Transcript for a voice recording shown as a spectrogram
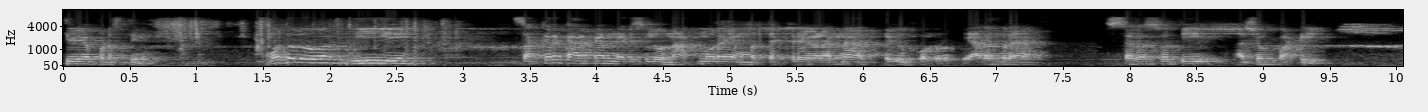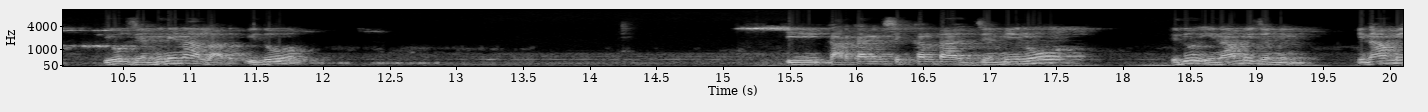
ತಿಳಿಯಪಡಿಸ್ತೀನಿ. ಮೊದಲು ಈ ಸಕ್ಕರೆ ಕಾರ್ಖಾನೆ ನಡೆಸಲು ನಾಲ್ಕುನೂರ ಎಂಬತ್ತು ಎಕರೆಗಳನ್ನ ತೆಗೆದುಕೊಂಡ್ರು. ಯಾರಂದ್ರ ಸರಸ್ವತಿ ಅಶೋಕ್ ಪಾಟೀಲ್. ಇವ್ರ ಜಮೀನಿನ ಅಲ್ಲ ಅದು. ಇದು ಈ ಕಾರ್ಖಾನೆಗೆ ಸಿಕ್ಕಂತ ಜಮೀನು ಇದು ಇನಾಮಿ ಜಮೀನು. ಇನಾಮಿ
